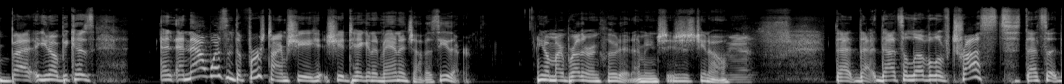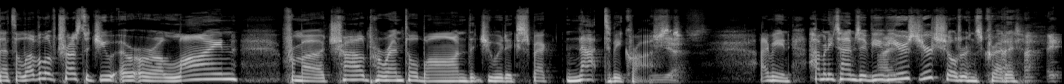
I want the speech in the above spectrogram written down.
But, you know, because and and that wasn't the first time she she had taken advantage of us either. You know, my brother included. I mean, she's just, you know, Yeah. That, that that's a level of trust. That's a that's a level of trust that you or, a line from a child parental bond that you would expect not to be crossed. Yes. I mean, how many times have you I- used your children's credit? I,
